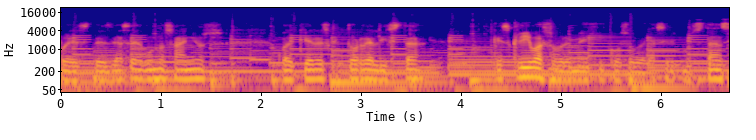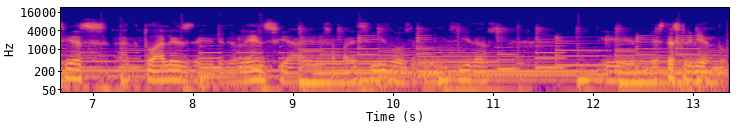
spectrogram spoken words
pues desde hace algunos años cualquier escritor realista que escriba sobre México, sobre las circunstancias actuales de, violencia, de desaparecidos, de feminicidas, eh, está escribiendo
